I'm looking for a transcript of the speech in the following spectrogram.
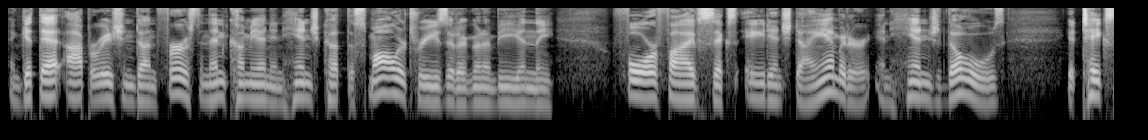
and get that operation done first and then come in and hinge cut the smaller trees that are going to be in the four, five, six, eight inch diameter and hinge those. It takes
